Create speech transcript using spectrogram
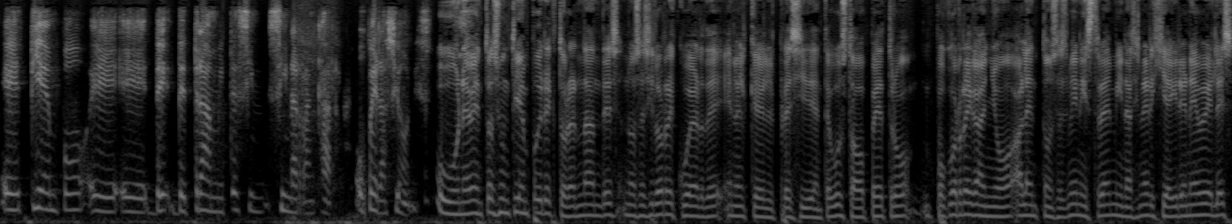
eh, tiempo eh, eh, de, trámite sin, sin arrancar operaciones. Hubo un evento hace un tiempo, director Hernández, no sé si lo recuerde, en el que el presidente Gustavo Petro un poco regañó a la entonces ministra de Minas y Energía, Irene Vélez,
